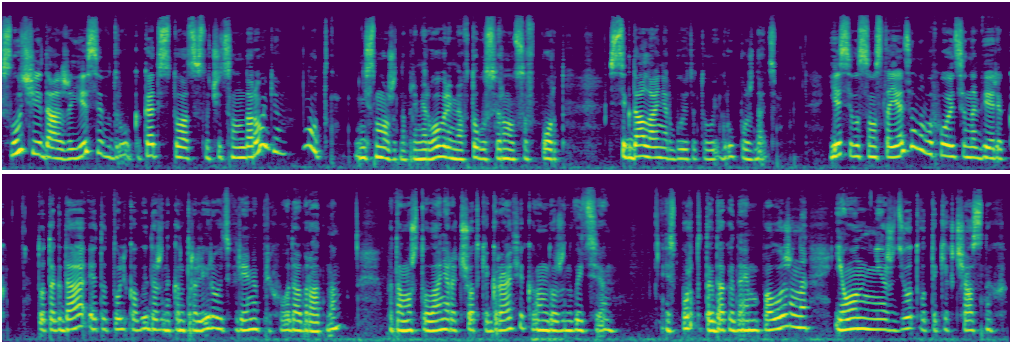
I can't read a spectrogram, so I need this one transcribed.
в случае даже, если вдруг какая-то ситуация случится на дороге, ну, вот не сможет, например, вовремя автобус вернуться в порт, всегда лайнер будет эту группу ждать. Если вы самостоятельно выходите на берег, то тогда это только вы должны контролировать время прихода обратно, потому что у лайнера четкий график, и он должен выйти из порта тогда, когда ему положено, и он не ждет вот таких частных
